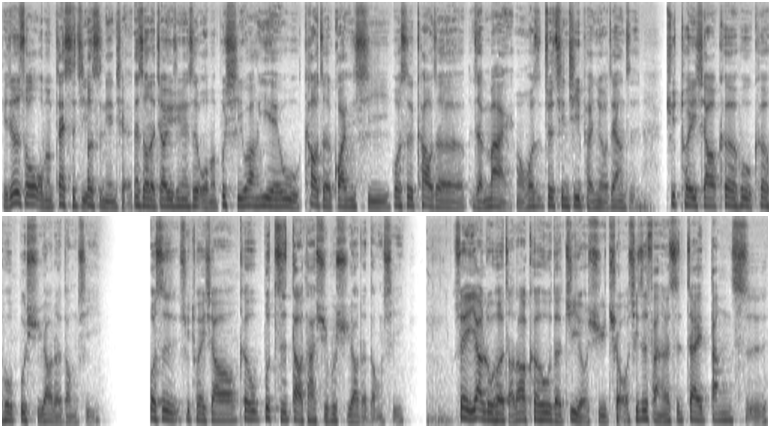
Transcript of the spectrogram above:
也就是说，我们在十几二十年前那时候的教育训练是，我们不希望业务靠着关系，或是靠着人脉哦，或是就亲戚朋友这样子去推销客户，客户不需要的东西，或是去推销客户不知道他需不需要的东西。所以，要如何找到客户的既有需求，其实反而是在当时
